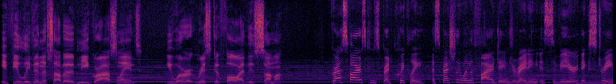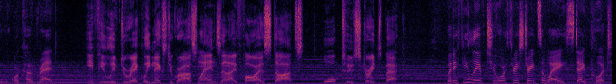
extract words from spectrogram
If you live in a suburb near grasslands, you are at risk of fire this summer. Grass fires can spread quickly, especially when the fire danger rating is severe, extreme or code red. If you live directly next to grasslands and a fire starts, walk two streets back. But if you live two or three streets away, stay put.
